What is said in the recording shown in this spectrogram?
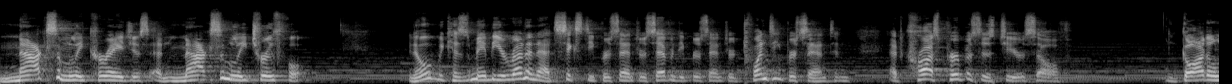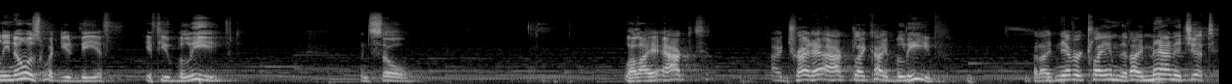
maximally courageous and maximally truthful. You know, because maybe you're running at 60% or 70% or 20% and at cross purposes to yourself. God only knows what you'd be if, if you believed. And so, while I act I try to act like I believe, but I'd never claim that I manage it.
